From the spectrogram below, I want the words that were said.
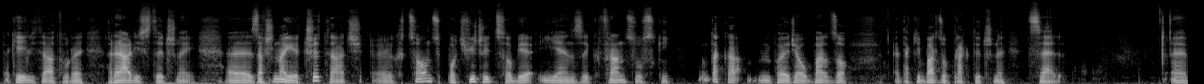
takiej literatury realistycznej. Zaczyna je czytać, chcąc poćwiczyć sobie język francuski. No, taka, powiedział, bardzo, taki bardzo praktyczny cel. E,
